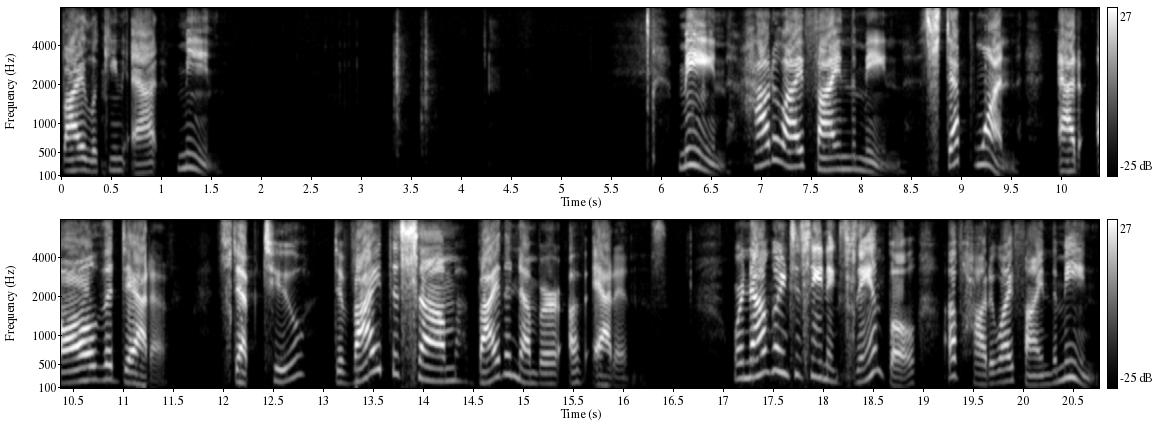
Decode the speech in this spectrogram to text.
by looking at mean. Mean. How do I find the mean? Step 1. Add all the data. Step 2. Divide the sum by the number of addends. We're now going to see an example of how do I find the mean.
